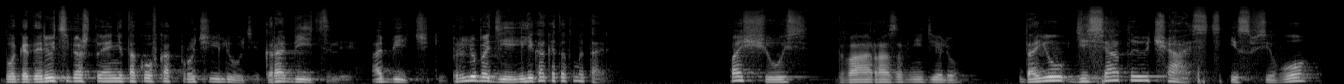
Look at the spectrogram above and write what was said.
благодарю Тебя, что я не таков, как прочие люди, грабители, обидчики, прелюбодеи или как этот мытарь. Пощусь два раза в неделю, даю десятую часть из всего,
